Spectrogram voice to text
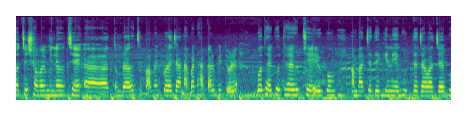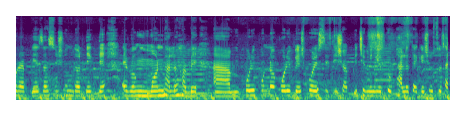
হচ্ছে সবাই মিলে হচ্ছে তোমরা হচ্ছে কমেন্ট করে জানা বা ঢাকার ভিতরে কোথায় কোথায় হচ্ছে এরকম বাচ্চাদেরকে নিয়ে ঘুরতে যাওয়া যায়, ঘোরার প্লেস আছে সুন্দর দেখতে এবং মন ভালো হবে পরিপূর্ণ পরিবেশ, পরিস্থিতি সব কিছু মিলিয়ে খুব ভালো থাকে, সুস্থ থাকে।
